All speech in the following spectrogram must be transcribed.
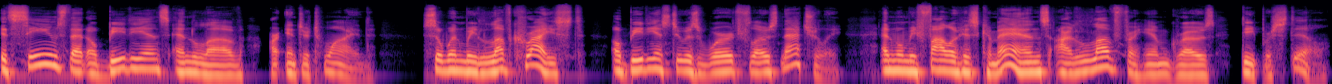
It seems that obedience and love are intertwined. So when we love Christ, obedience to his word flows naturally. And when we follow his commands, our love for him grows deeper still.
